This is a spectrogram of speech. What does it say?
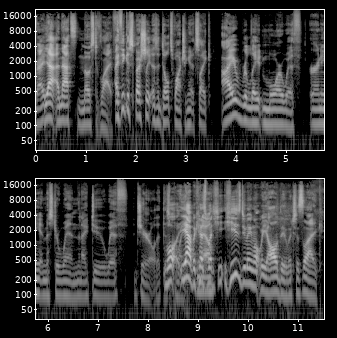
Right? Yeah, and that's most of life. I think especially as adults watching it, it's like I relate more with Ernie and Mr. Hyunh than I do with Gerald at this well, point. yeah, you because know? what he he's doing what we all do, which is like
